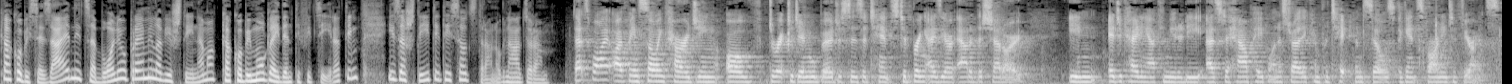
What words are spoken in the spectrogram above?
kako bi se zajednica bolje opremila vještinama kako bi mogla identificirati i zaštititi se od stranog nadzora. That's why I've been so encouraging of Director General Burgess's attempts to bring ASIO out of the shadow in educating our community as to how people in Australia can protect themselves against foreign interference.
